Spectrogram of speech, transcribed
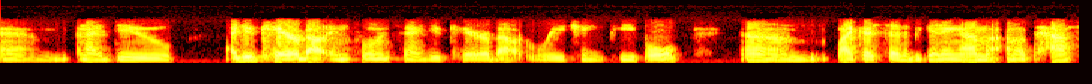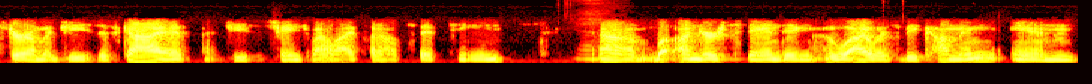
um, and I do. I do care about influence, and I do care about reaching people. Um, like I said at the beginning, I'm a, I'm a pastor. I'm a Jesus guy. Jesus changed my life when I was 15. Yeah. Um, but understanding who I was becoming, and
